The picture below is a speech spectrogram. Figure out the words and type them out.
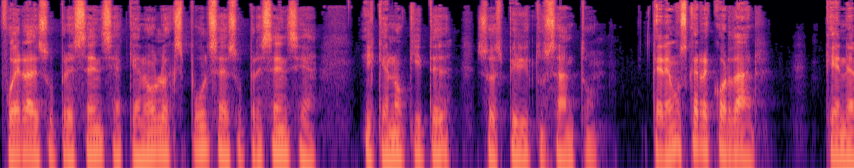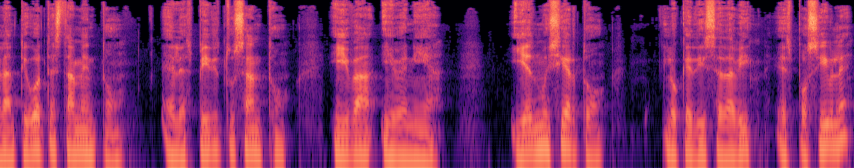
fuera de su presencia, que no lo expulse de su presencia y que no quite su Espíritu Santo. Tenemos que recordar que en el Antiguo Testamento el Espíritu Santo iba y venía. Y es muy cierto lo que dice David. Es posible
